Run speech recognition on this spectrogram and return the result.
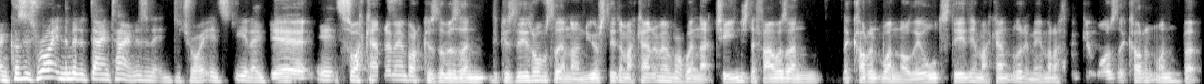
and because it's right in the middle of downtown, isn't it? In Detroit, it's you know, Yeah, it's so I can't remember because there was in because they're obviously in a newer stadium. I can't remember when that changed. If I was in the current one or the old stadium, I can't really remember. I think it was the current one, but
